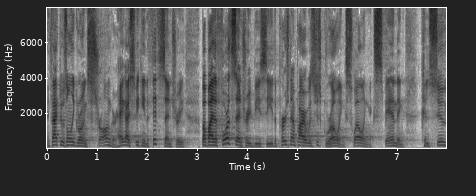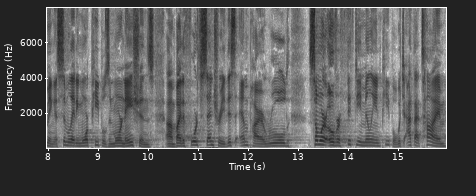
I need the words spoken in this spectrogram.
In fact, it was only growing stronger. Haggai speaking in the 5th century, but by the 4th century BC, the Persian Empire was just growing, swelling, expanding, consuming, assimilating more peoples and more nations. Um, by the 4th century, this empire ruled somewhere over 50 million people, which at that time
